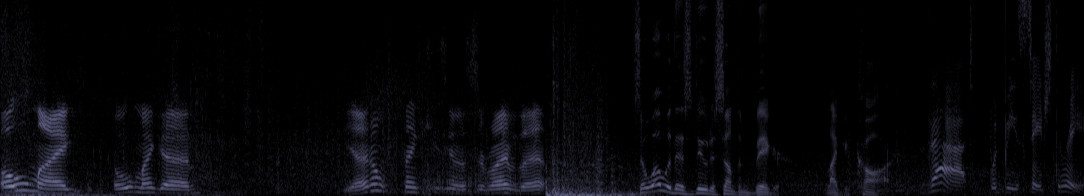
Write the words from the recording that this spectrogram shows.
Oh my, oh my god. Yeah, I don't think he's gonna survive that. So what would this do to something bigger? Like a car? That would be stage three.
